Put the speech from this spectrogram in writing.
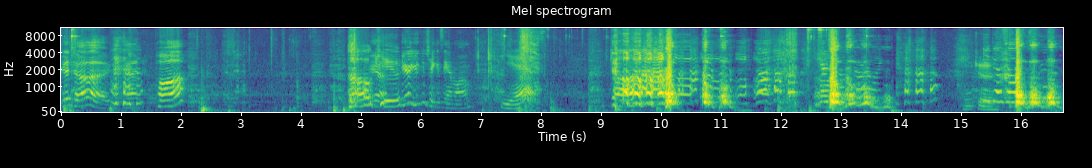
Good dog. Paw. Oh, yeah. cute. Here, you can shake his hand, Mom. Yes. Oh. okay. All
